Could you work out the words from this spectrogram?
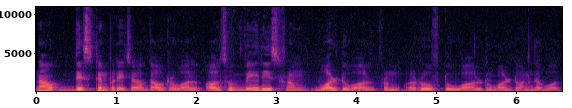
Now, this temperature of the outer wall also varies from wall to wall, from roof to wall, wall to another wall.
